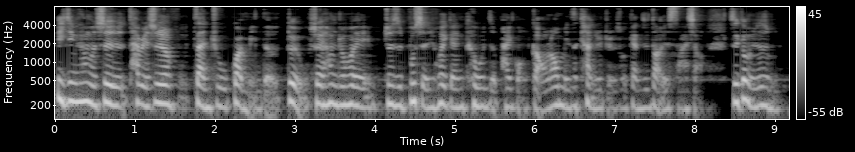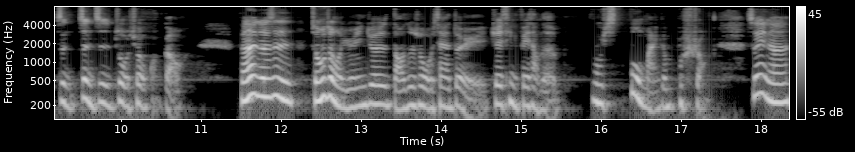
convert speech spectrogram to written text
毕竟他们是台北市政府赞助冠名的队伍，所以他们就会就是不时会跟柯文哲拍广告，然后每次看就觉得说，感觉到底是傻小，这根本就是什么政政治作秀广告。反正就是种种的原因，就是导致说我现在对 J T 非常的不不满跟不爽。所以呢，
